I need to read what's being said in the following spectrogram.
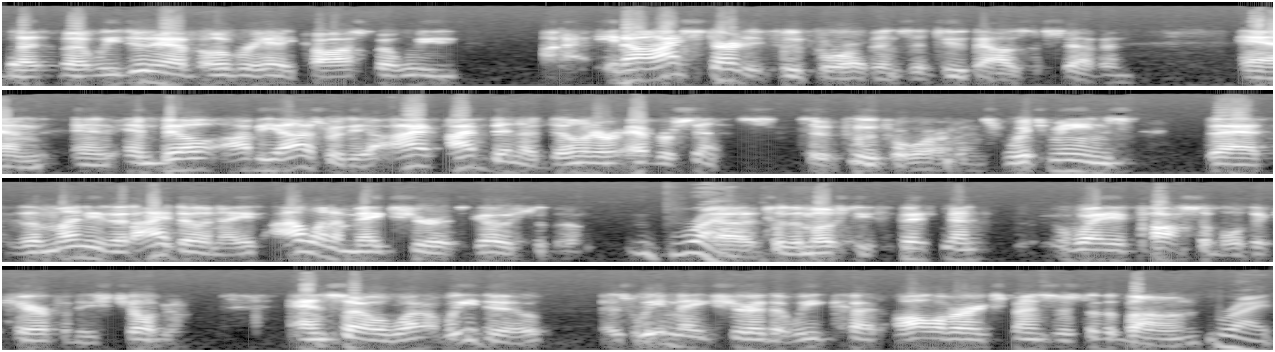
but but we do have overhead costs. But we, I- you know, I started Food for Orphans in 2007, and and and Bill, I'll be honest with you, I I've been a donor ever since to Food for Orphans, which means that the money that I donate, I want to make sure it goes to the Right. uh, to the most efficient way possible to care for these children. And so what we do is we make sure that we cut all of our expenses to the bone right.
